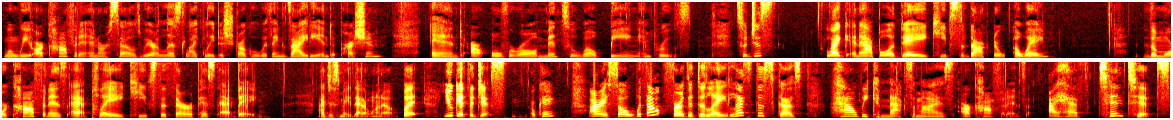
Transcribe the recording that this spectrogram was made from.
When we are confident in ourselves, we are less likely to struggle with anxiety and depression, and our overall mental well being improves. So, just like an apple a day keeps the doctor away, the more confidence at play keeps the therapist at bay. I just made that one up, but you get the gist, okay? All right, so without further delay, let's discuss how we can maximize our confidence. I have 10 tips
